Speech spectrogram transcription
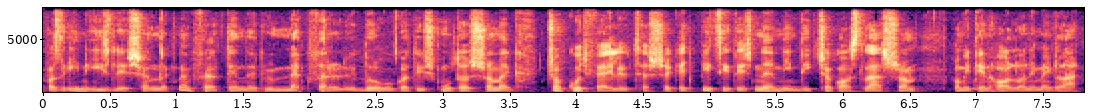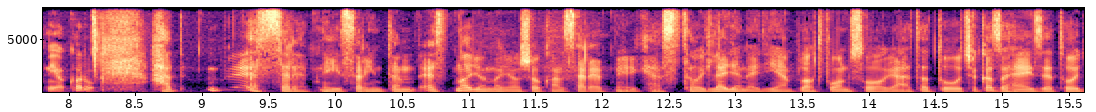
az én ízlésemnek nem feltétlenül megfelelő dolgokat is mutassa meg, csak hogy fejlődhessek egy picit, és nem mindig csak azt lássam, amit én hallani, meg látni akarok? Hát ezt szeretné szerintem, ezt nagyon-nagyon sokan szeretnék ezt, hogy legyen egy ilyen platform szolgáltató, csak az a helyzet, hogy,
